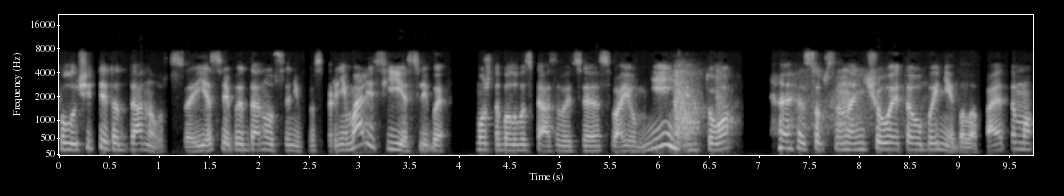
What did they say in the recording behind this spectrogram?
получить этот донос. Если бы доносы не воспринимались, если бы можно было высказывать э, свое мнение, то, собственно, ничего этого бы не было. Поэтому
